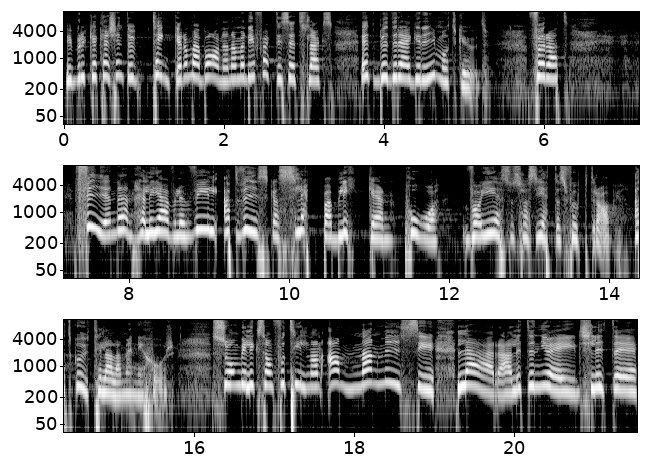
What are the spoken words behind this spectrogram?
Vi brukar kanske inte tänka de här banorna, men det är faktiskt ett slags ett bedrägeri mot Gud. För att fienden, eller djävulen, vill att vi ska släppa blicken på vad Jesus har gett oss för uppdrag, att gå ut till alla människor. Så om vi liksom får till någon annan mysig lära, lite new age, lite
